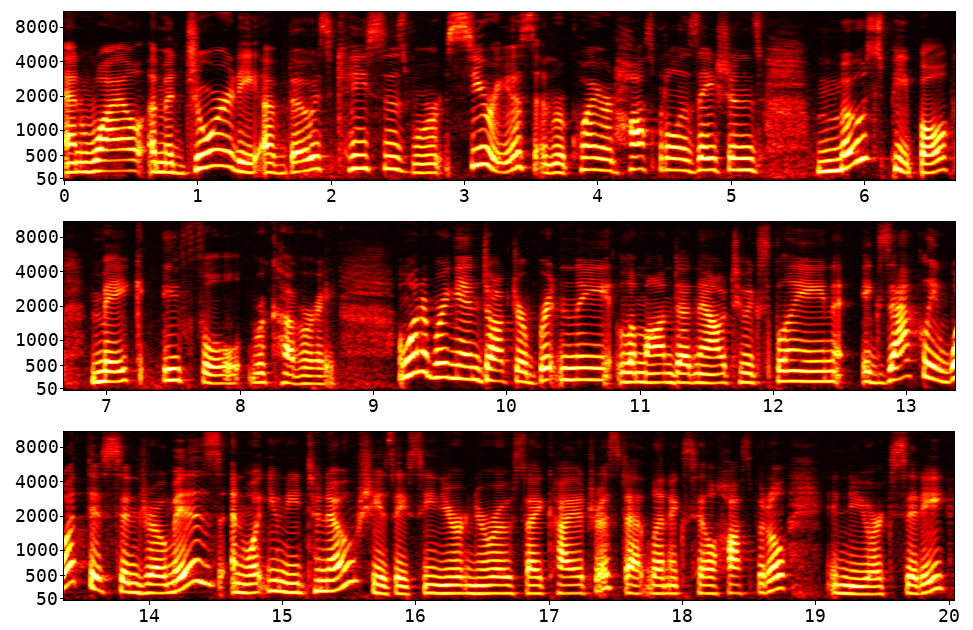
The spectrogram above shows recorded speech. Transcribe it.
and while a majority of those cases were serious and required hospitalizations, most people make a full recovery. I want to bring in Dr. Brittany LeMonda now to explain exactly what this syndrome is and what you need to know. She is a senior neuropsychiatrist at Lenox Hill Hospital in New York City.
